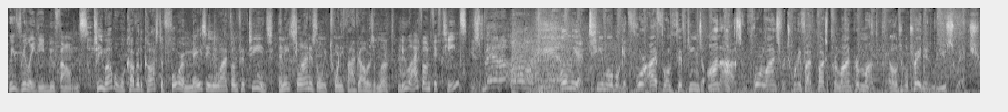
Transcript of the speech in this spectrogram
We really need new phones. T-Mobile will cover the cost of four amazing new iPhone 15s, and each line is only $25 a month. New iPhone 15s? Only at T-Mobile get four iPhone 15s on us and four lines for 25 bucks per line per month with eligible trade-in when you switch.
